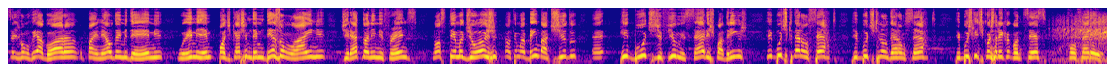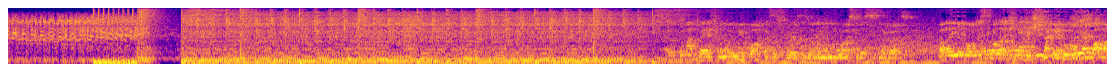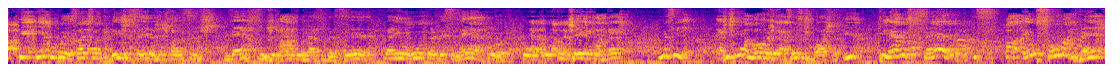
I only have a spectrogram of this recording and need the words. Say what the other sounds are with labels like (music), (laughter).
Vocês vão ver agora o painel do MDM, o MDM podcast MDM Desonline, direto do Anime Friends. Nosso tema de hoje é um tema bem batido, é reboot de filmes, séries, quadrinhos, reboot que deram certo, reboot que não deram certo, reboot que a gente gostaria que acontecesse. Confere aí. Marvete, eu não me importo com essas coisas, eu não, não gosto desses negócios. Fala aí, não, esse coladinho, a gente tá querendo muito falar. Quem, quem acompanha o site sabe que desde sempre a gente faz esses versos de Marvel versus DC, e aí o Ultra é DC Neto, o, É, o, o é. Jake é Marvel. E assim, a gente tem uma nova geração, esses bosta aqui, que levam isso a sério. Que fala, eu sou Marvel.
